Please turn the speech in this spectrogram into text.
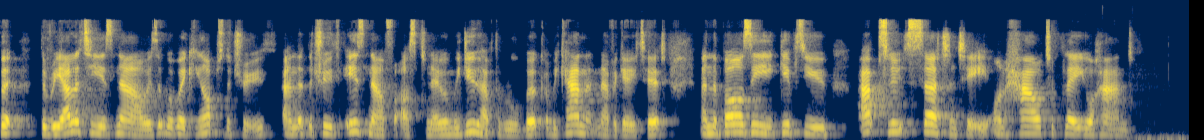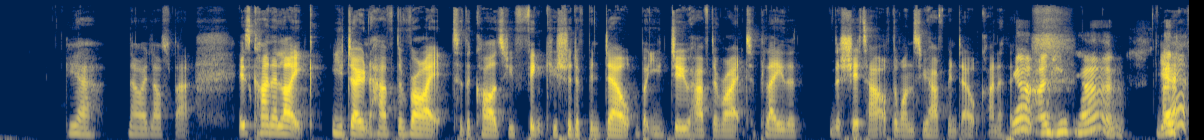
But the reality is now is that we're waking up to the truth and that the truth is now for us to know. And we do have the rule book and we can navigate it. And the Bazi gives you absolute certainty on how to play your hand. Yeah, no, I love that. It's kind of like you don't have the right to the cards you think you should have been dealt, but you do have the right to play the the shit out of the ones you have been dealt kind of thing. Yeah, and you can. Yeah. And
